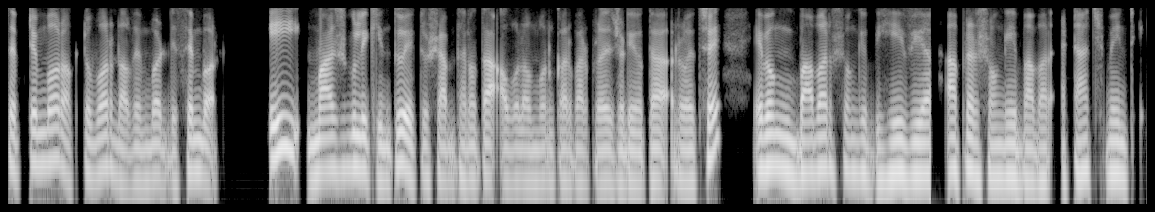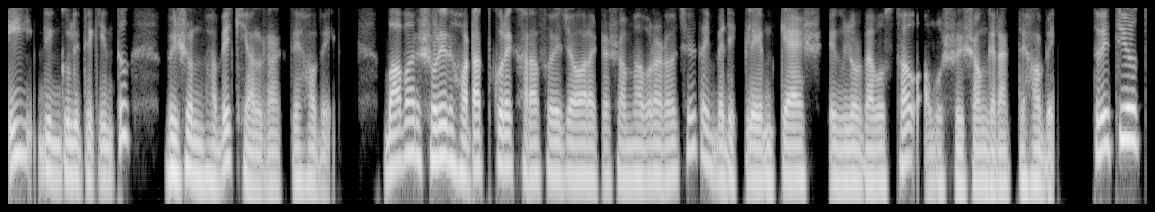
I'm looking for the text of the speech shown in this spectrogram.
সেপ্টেম্বর, অক্টোবর, নভেম্বর, ডিসেম্বর এই মাসগুলি কিন্তু একটু সাবধানতা অবলম্বন করবার প্রয়োজনীয়তা রয়েছে এবং বাবার সঙ্গে বিহেভিয়ার আপনার সঙ্গে বাবার অ্যাটাচমেন্ট এই দিকগুলিতে কিন্তু ভীষণভাবে খেয়াল রাখতে হবে। বাবার শরীর হঠাৎ করে খারাপ হয়ে যাওয়ার একটা সম্ভাবনা রয়েছে, তাই মেডিক্লেম ক্যাশ এগুলোর ব্যবস্থাও অবশ্যই সঙ্গে রাখতে হবে। তৃতীয়ত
